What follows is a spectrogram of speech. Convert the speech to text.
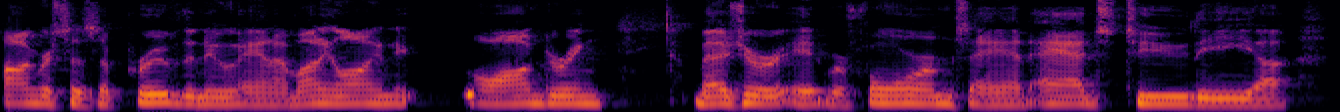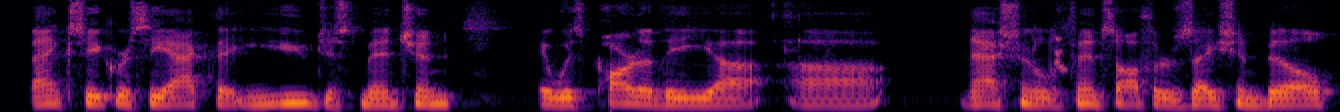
Congress has approved the new anti money laundering measure. It reforms and adds to the uh, Bank Secrecy Act that you just mentioned. It was part of the uh, uh, National Defense Authorization Bill,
